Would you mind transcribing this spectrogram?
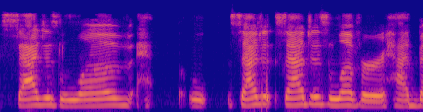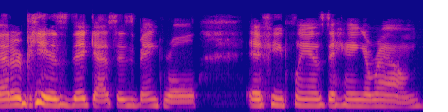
Sag's love Sag, Sag's lover had better be as thick as his bankroll if he plans to hang around.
